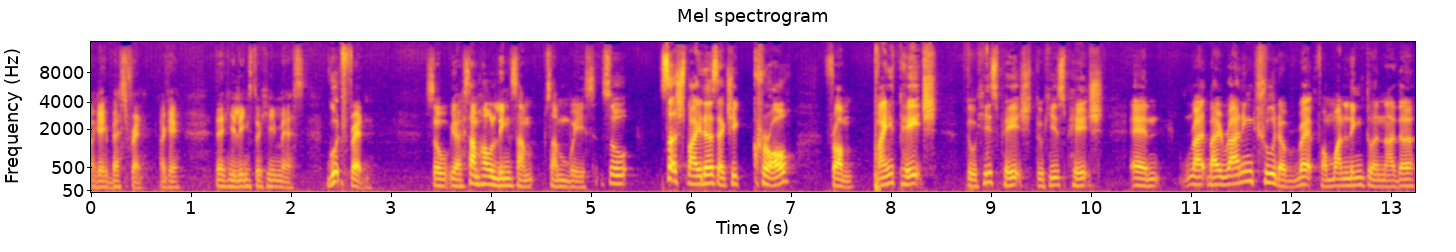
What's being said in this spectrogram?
Okay, best friend. Okay, then he links to him as good friend. So we are somehow linked some, some ways. So such spiders actually crawl from my page to his page to his page and by running through the web from one link to another,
